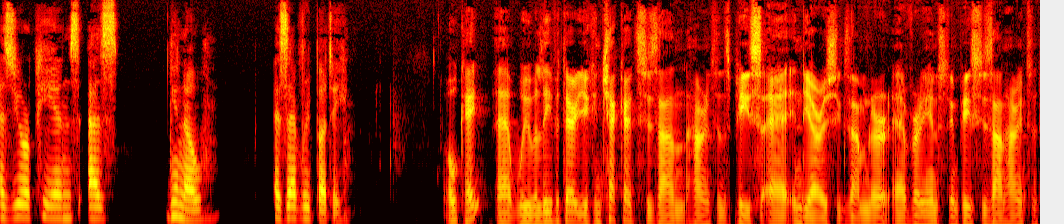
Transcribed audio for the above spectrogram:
as europeans as you know as everybody Okay, uh, we will leave it there. You can check out Suzanne Harrington's piece uh, in the Irish Examiner. A very interesting piece. Suzanne Harrington,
